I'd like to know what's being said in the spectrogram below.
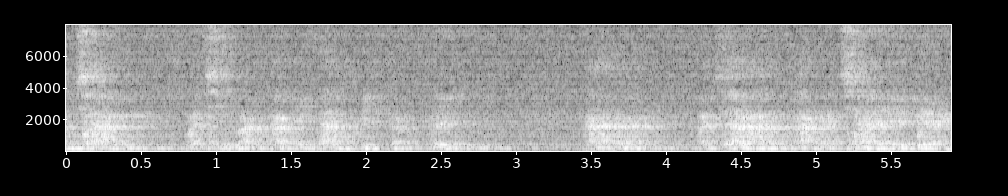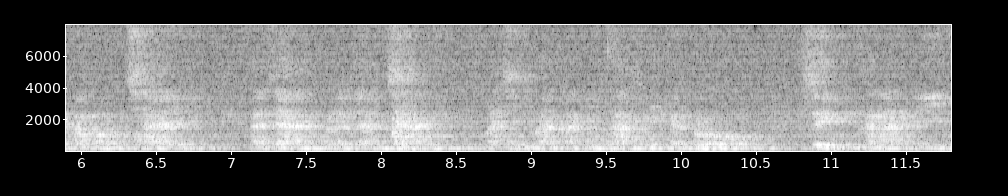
ำชั้นวชิมอภิธรรมิกตรีห้าอาจารย์อานชัยเหลืองขมรชัย อาจารย์ประจำชั้นมชิมอภิธรรมมิกโร ซึ่งขณะนี้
